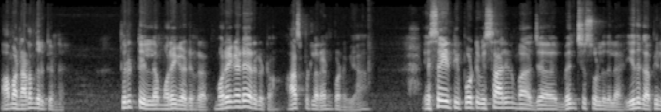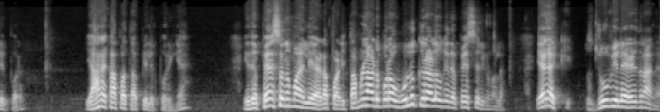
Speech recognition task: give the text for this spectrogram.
ஆமாம் நடந்திருக்குன்னு. திருட்டு இல்லை முறைகேடுன்றார். முறைகேடே இருக்கட்டும். ஹாஸ்பிட்டலில் ரன் பண்ணுவியா? எஸ்ஐடி போட்டு விசாரின்னு பெஞ்சு சொல்லுதில்ல எதுக்கு அப்பீலுக்கு போகிற யாரை காப்பாற்ற அப்பீலுக்கு போகிறீங்க இதை பேசணுமா இல்லையா எடப்பாடி? தமிழ்நாடு பூரா உழுக்கிற அளவுக்கு இதை பேசியிருக்கணும்ல. ஏங்க ஜூவியில் எழுதுறாங்க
